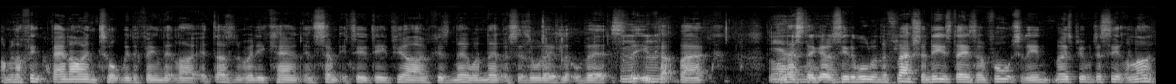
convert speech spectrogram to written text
I mean, I think Ben Eine taught me the thing that like it doesn't really count in 72 DPI because no one notices all those little bits that you mm-hmm. cut back. Yeah, unless they go and see the wall in the flesh, and these days, unfortunately, most people just see it online.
